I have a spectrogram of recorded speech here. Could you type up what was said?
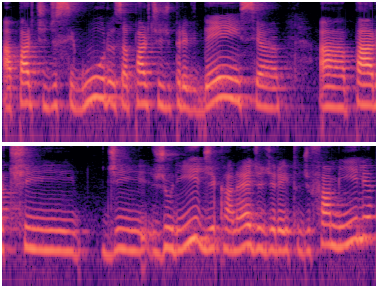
a parte de seguros, a parte de previdência, a parte de jurídica, né, de direito de família,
